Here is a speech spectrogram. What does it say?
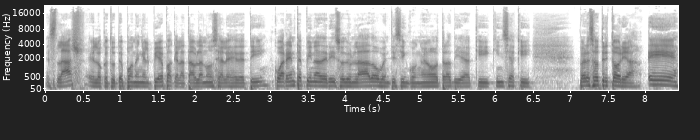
slash, es lo que tú te pones en el pie para que la tabla no se aleje de ti. 40 espinaderizos de un lado, 25 en el otro, 10 aquí, 15 aquí. Pero es otra historia. Eh,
